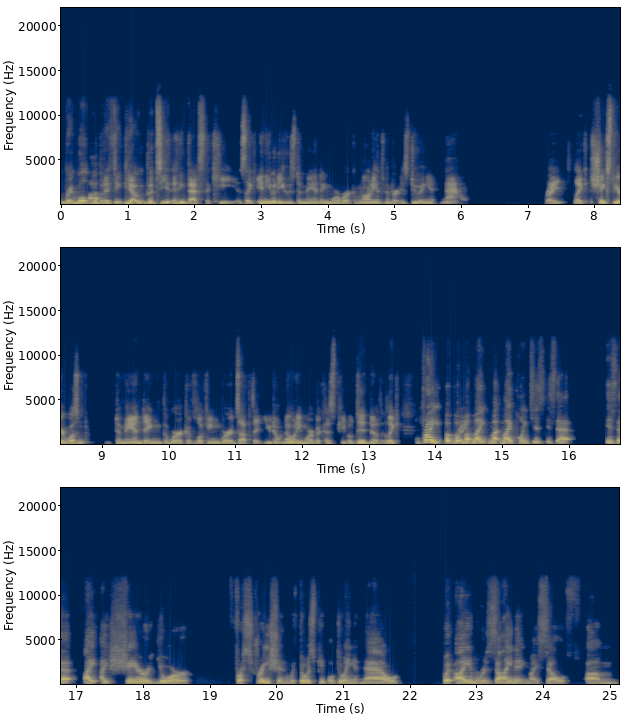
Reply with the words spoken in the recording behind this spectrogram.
Right. Well, uh, well, but I think yeah, but see, I think that's the key. Is like anybody who's demanding more work of an audience member is doing it now right? Like Shakespeare wasn't demanding the work of looking words up that you don't know anymore because people did know that like right but but, right. but my, my my point is is that is that i i share your frustration with those people doing it now but i am resigning myself um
